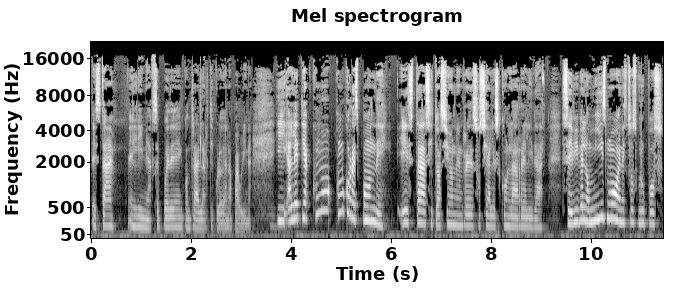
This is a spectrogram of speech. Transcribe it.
Está en línea, se puede encontrar el artículo de Ana Paulina. Y Aletia, ¿cómo, cómo corresponde esta situación en redes sociales con la realidad? ¿Se vive lo mismo en estos grupos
